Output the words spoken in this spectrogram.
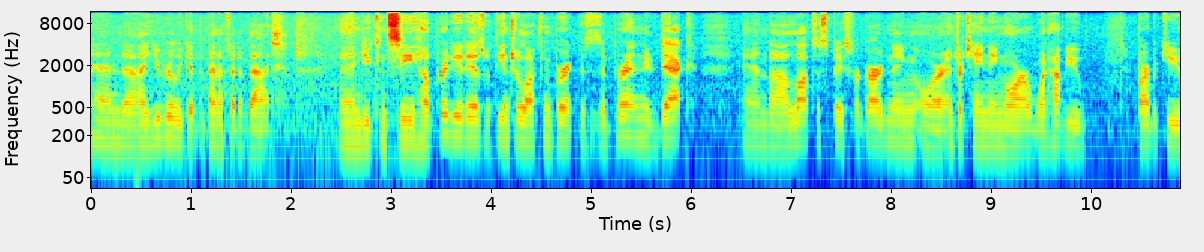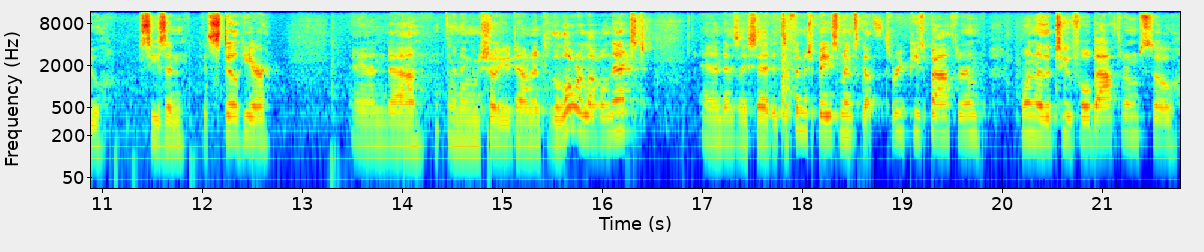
and uh, you really get the benefit of that. And you can see how pretty it is with the interlocking brick. This is a brand new deck and uh, lots of space for gardening or entertaining or what have you. Barbecue season is still here. And, uh, and I'm going to show you down into the lower level next. And as I said, it's a finished basement. It's got three-piece bathroom, one of the two full bathrooms. So,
